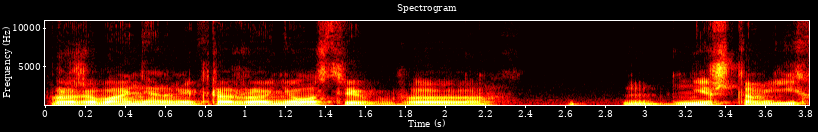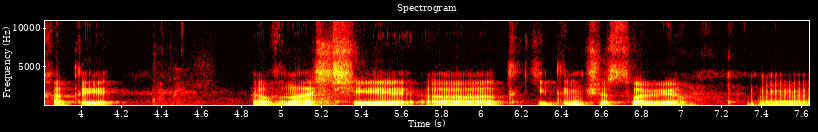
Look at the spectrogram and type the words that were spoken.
проживання на мікрорайоні острів, е, ніж там їхати в наші е, такі тимчасові е,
